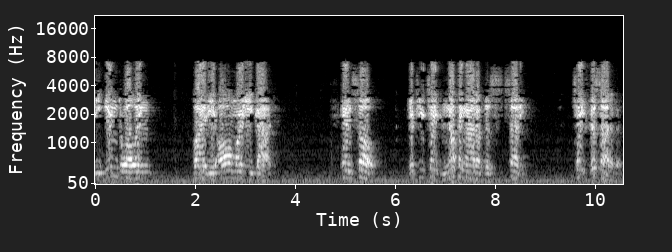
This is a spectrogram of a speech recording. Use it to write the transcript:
the indwelling by the Almighty God. And so, if you take nothing out of this study, take this out of it.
